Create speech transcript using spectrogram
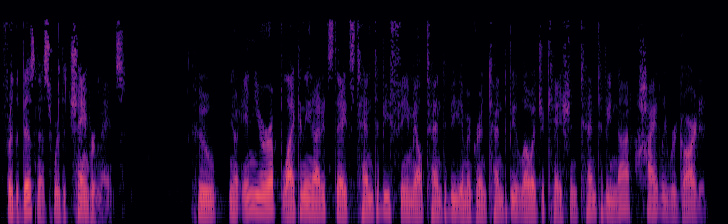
for the business were the chambermaids who, you know, in Europe, like in the United States, tend to be female, tend to be immigrant, tend to be low education, tend to be not highly regarded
